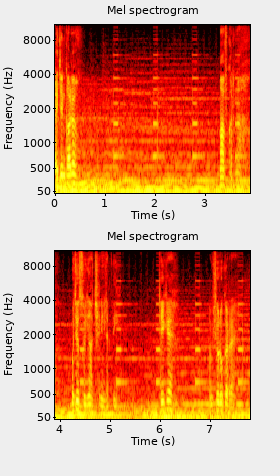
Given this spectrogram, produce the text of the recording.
एजेंट कार्टर माफ़ करना, मुझे सुइयाँ अच्छी नहीं लगती। ठीक है, हम शुरू कर रहे हैं।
